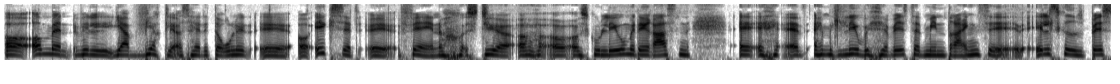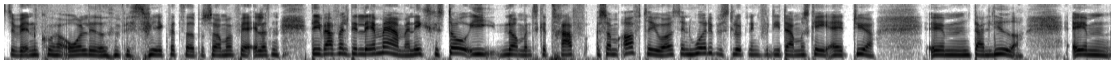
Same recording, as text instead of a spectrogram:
Og omvendt vil jeg virkelig også have det dårligt øh, og ikke sætte øh, ferien og styr og, og, og skulle leve med det resten af, af, af mit liv, hvis jeg vidste, at min drenges øh, elskede bedste ven kunne have overlevet, hvis vi ikke var taget på sommerferie. Eller sådan. Det er i hvert fald dilemmaer, man ikke skal stå i, når man skal træffe, som ofte jo også en hurtig beslutning, fordi der måske er et dyr, øh, der lider. Øh,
